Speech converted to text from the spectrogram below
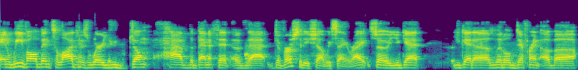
and we've all been to lodges where you don't have the benefit of that diversity, shall we say, right? So you get you get a little different of a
